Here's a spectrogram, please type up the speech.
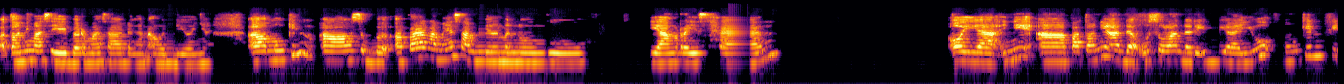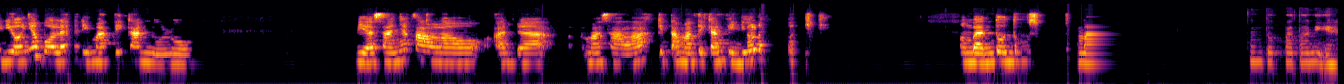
Pak Tony masih bermasalah dengan audionya. Uh, mungkin uh, sebe apa namanya sambil menunggu yang raise hand. Oh iya, ini uh, Pak Tony ada usulan dari Ibu Ayu, mungkin videonya boleh dimatikan dulu. Biasanya kalau ada masalah, kita matikan video membantu untuk untuk Pak Tony ya.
